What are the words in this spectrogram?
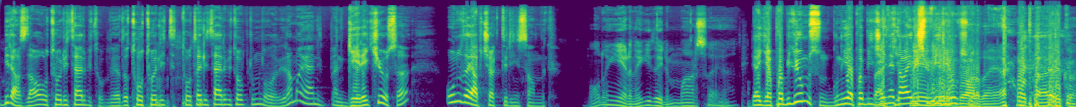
Biraz daha otoriter bir toplum ya da totalit totaliter bir toplum da olabilir ama yani hani gerekiyorsa onu da yapacaktır insanlık. Onun yerine gidelim Mars'a ya. Ya yapabiliyor musun? Bunu yapabileceğine Ben dair hiçbir veri yok bu şu an. arada ya. O da ayrı konu.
